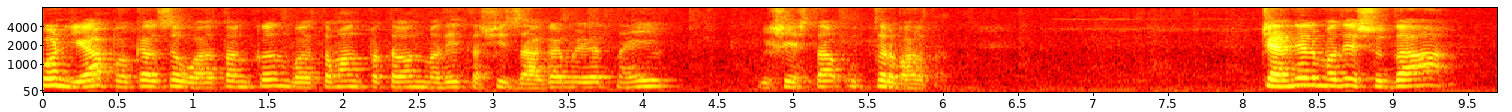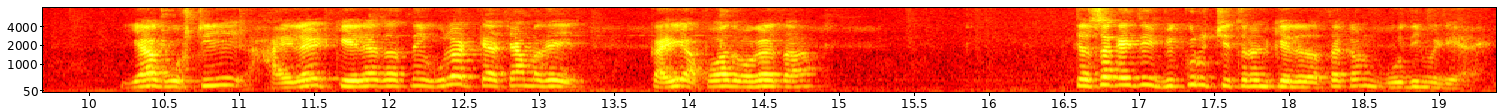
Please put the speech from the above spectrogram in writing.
पण या प्रकारचं वार्तांकन वर्तमानपत्रांमध्ये तशी जागा मिळत नाही विशेषतः उत्तर भारतात. चॅनेलमध्ये सुद्धा या गोष्टी हायलाईट केल्या जात नाही. उलट त्याच्यामध्ये काही अपवाद वगळता त्याचं काहीतरी विकृत चित्रण केलं जातं कारण गोदी मीडिया आहे.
